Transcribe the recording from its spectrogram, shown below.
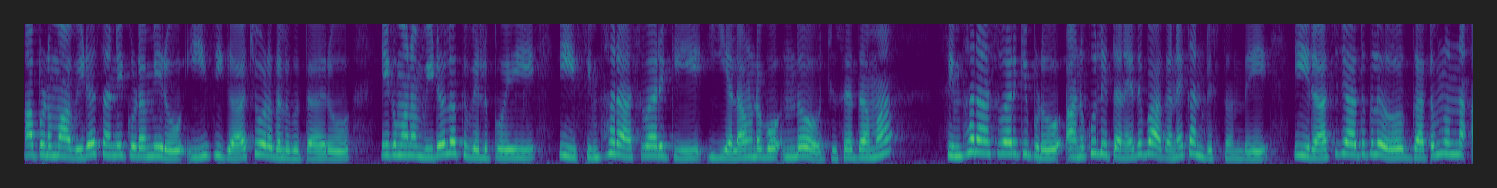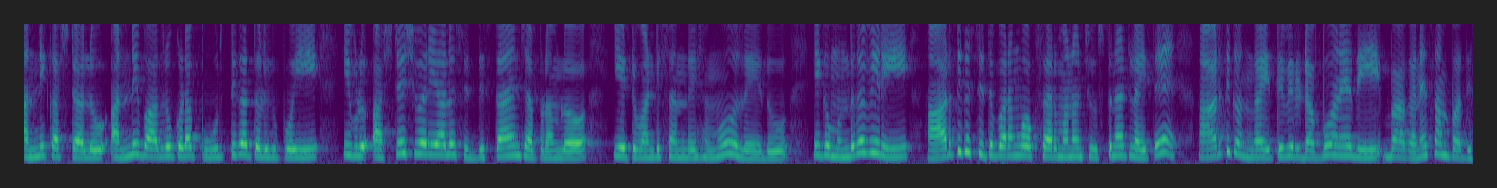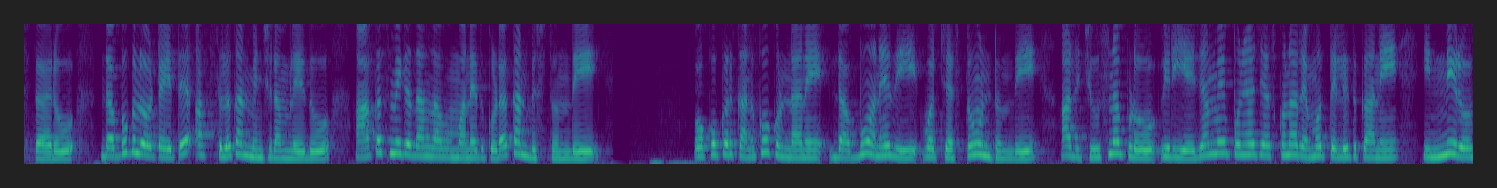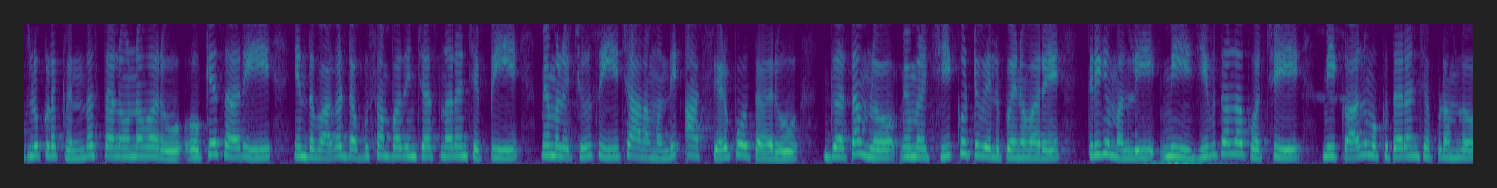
అప్పుడు మా వీడియోస్ అన్నీ కూడా మీరు ఈజీగా చూడగలుగుతారు. ఇక మనం వీడియోలోకి వెళ్ళిపోయి ఈ సింహరాశి వారికి ఎలా ఉండబోతుందో చూసేద్దామా? సింహరాశి వారికి ఇప్పుడు అనుకూలిత అనేది బాగానే కనిపిస్తుంది. ఈ రాశి జాతకులు గతంలో ఉన్న అన్ని కష్టాలు అన్ని బాధలు కూడా పూర్తిగా తొలగిపోయి ఇప్పుడు అష్టైశ్వర్యాలు సిద్ధిస్తాయని చెప్పడంలో ఎటువంటి సందేహము లేదు. ఇక ముందుగా వీరి ఆర్థిక స్థితి పరంగా ఒకసారి మనం చూస్తున్నట్లయితే ఆర్థికంగా అయితే వీరు డబ్బు అనేది బాగానే సంపాదిస్తారు. డబ్బుకు లోటైతే అస్సలు కనిపించడం లేదు. ఆకస్మిక ధన లాభం అనేది కూడా కనిపిస్తుంది. ఒక్కొక్కరికి అనుకోకుండానే డబ్బు అనేది వచ్చేస్తూ ఉంటుంది. అది చూసినప్పుడు వీరు ఏ జన్మే పుణ్యం చేసుకున్నారేమో తెలియదు కానీ ఇన్ని రోజులు కూడా క్రింద స్థాయిలో ఉన్నవారు ఒకేసారి ఇంత బాగా డబ్బు సంపాదించేస్తున్నారని చెప్పి మిమ్మల్ని చూసి చాలామంది ఆశ్చర్యపోతారు. గతంలో మిమ్మల్ని చీకొట్టి వెళ్ళిపోయిన వారే తిరిగి మళ్ళీ మీ జీవితంలోకి వచ్చి మీ కాలు మొక్కుతారని చెప్పడంలో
